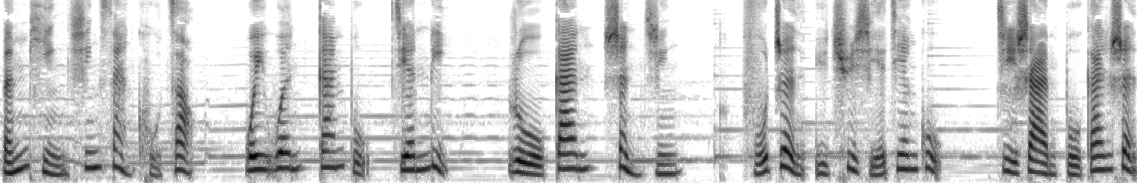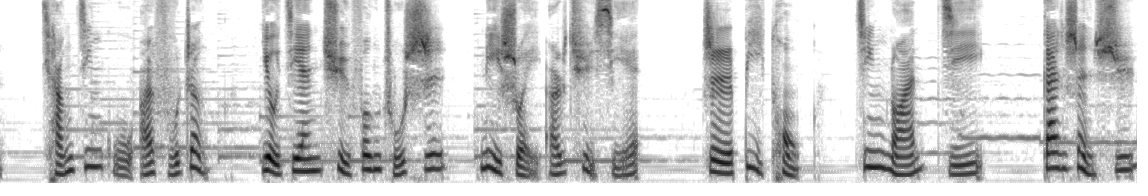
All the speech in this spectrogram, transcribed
本品辛散苦燥，微温甘补兼利，入肝肾经。扶正与祛邪兼顾，既善补肝肾、强筋骨而扶正，又兼祛风除湿、利水而祛邪，治痹痛、痉挛及肝肾虚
